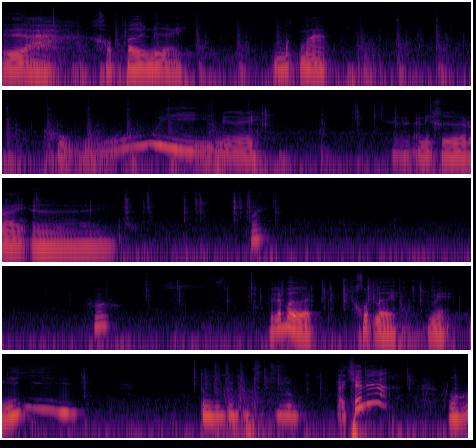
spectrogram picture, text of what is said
เออคอปเปอร์เหนื่อย มาก หเหนื่อย อันนี้คืออะไรเอ่ยเฮ้ยฮะเฮ้ยระเบิดขุดเลยแม่ฮีตุ้มตุ้มตุ้มตุ้มตุ้มอะแค่นี้โอ้โห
